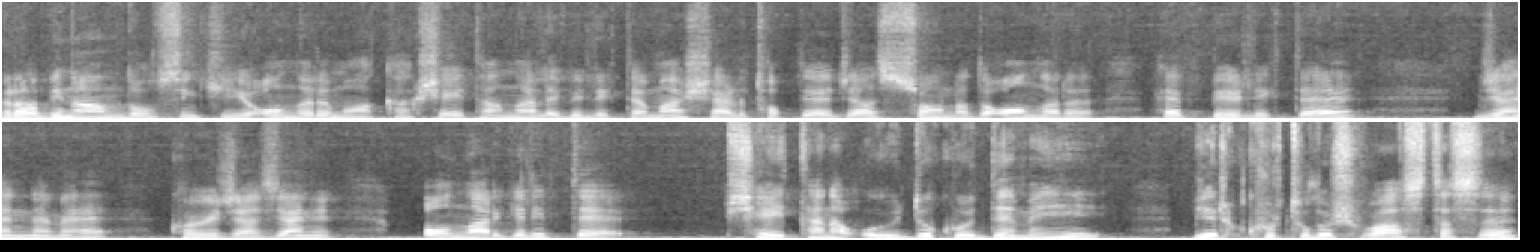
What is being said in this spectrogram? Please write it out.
Rabbine andolsun ki onları muhakkak şeytanlarla birlikte mahşerde toplayacağız. Sonra da onları hep birlikte cehenneme koyacağız. Yani onlar gelip de şeytana uyduk demeyi bir kurtuluş vasıtası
